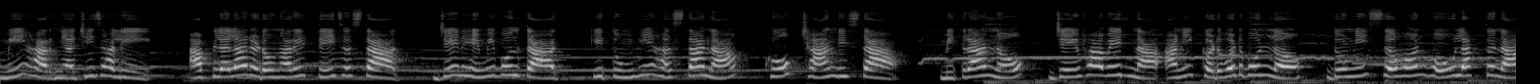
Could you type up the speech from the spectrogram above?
मी हारण्याची झाली. आपल्याला रडवणारे तेच असतात जे नेहमी बोलतात की तुम्ही हसताना खूप छान दिसता. मित्रांनो जेव्हा वेदना आणि कडवट बोलणं दोन्ही सहन होऊ लागतं ना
